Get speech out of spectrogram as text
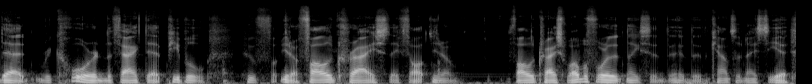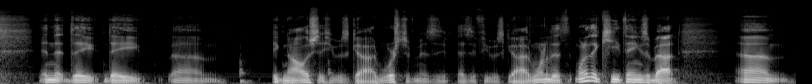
that record the fact that people who you know followed Christ, they felt you know followed Christ well before, like I said, the, the Council of Nicaea, and that they they um, acknowledged that he was God, worshipped him as if, as if he was God. One of the one of the key things about um,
